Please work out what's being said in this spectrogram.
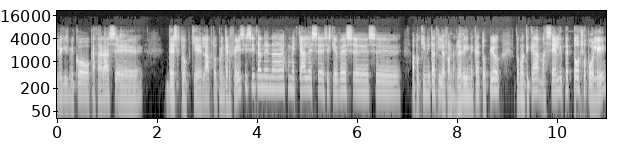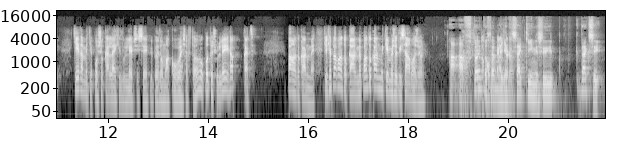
λογισμικό καθαρά σε desktop και laptop interfaces ήταν να έχουμε και άλλες ε, συσκευές ε, σε, από κινητά τηλέφωνα. Δηλαδή είναι κάτι το οποίο πραγματικά μας έλειπε τόσο πολύ και είδαμε και πόσο καλά έχει δουλέψει σε επίπεδο macOS αυτό, οπότε σου λέει, «Χαπ, κάτσε, πάμε να το κάνουμε. Και όχι απλά πάμε να το κάνουμε, πάμε να το κάνουμε και μέσω της Amazon. Α, αυτό είναι το το ακόμα θέμα. καλύτερο. Γιατί σαν κίνηση, εντάξει,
